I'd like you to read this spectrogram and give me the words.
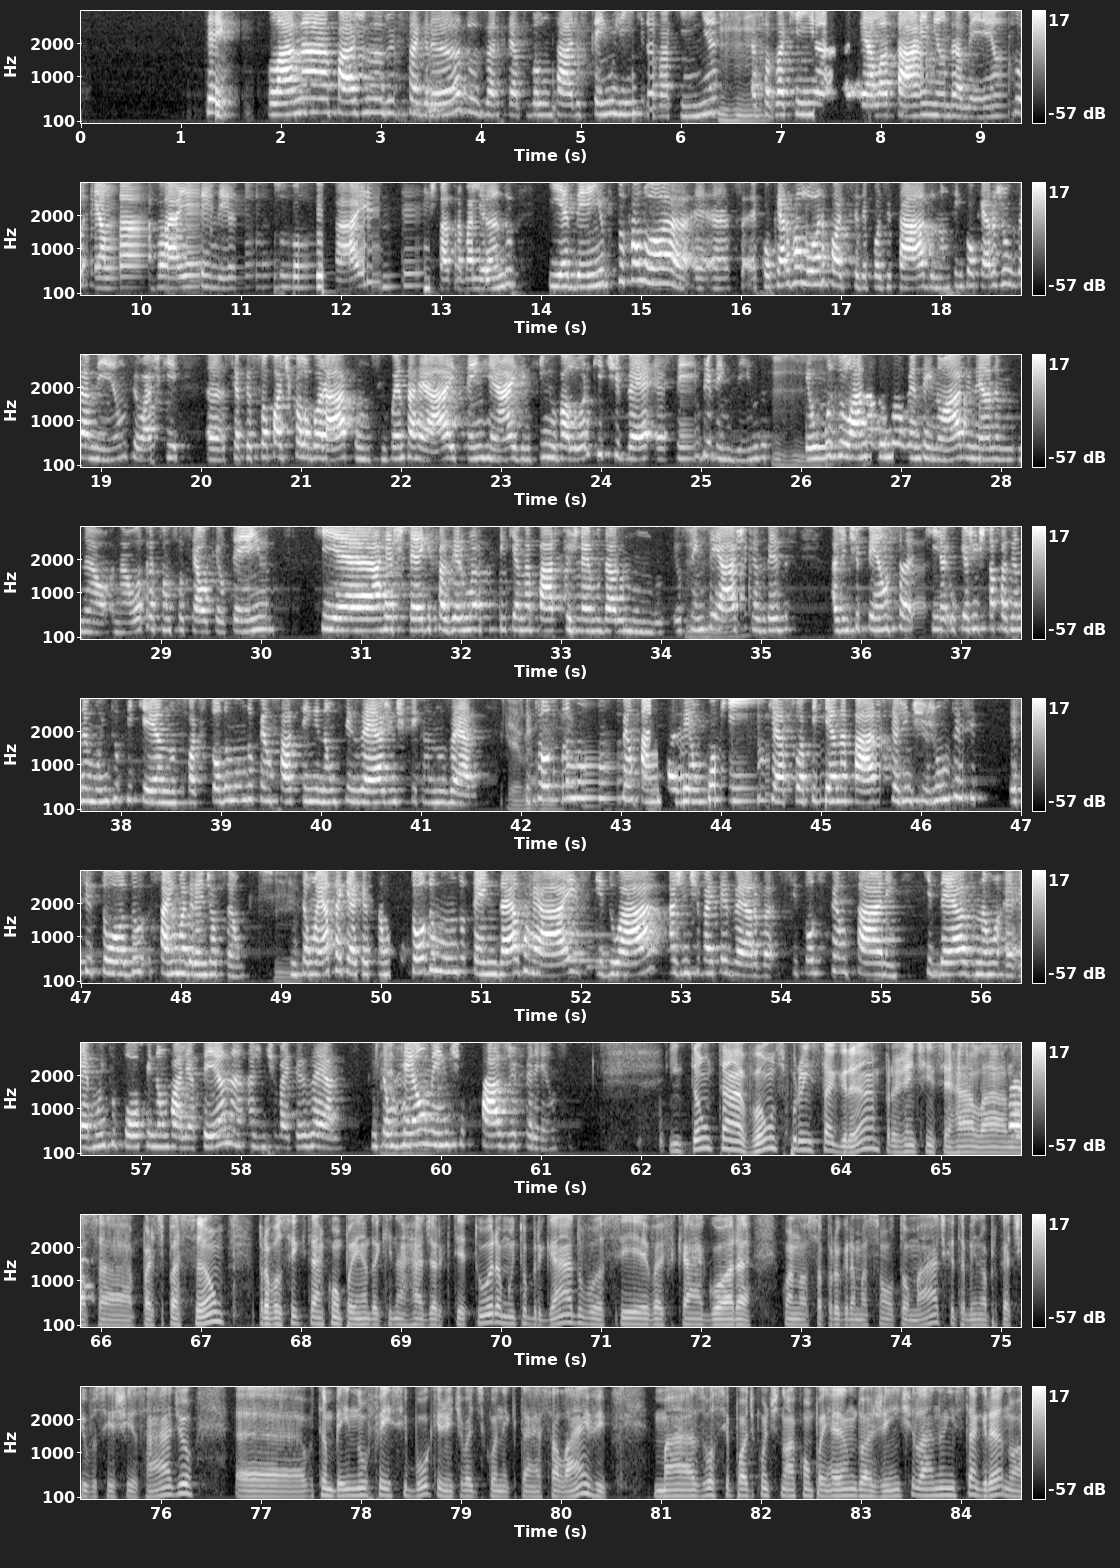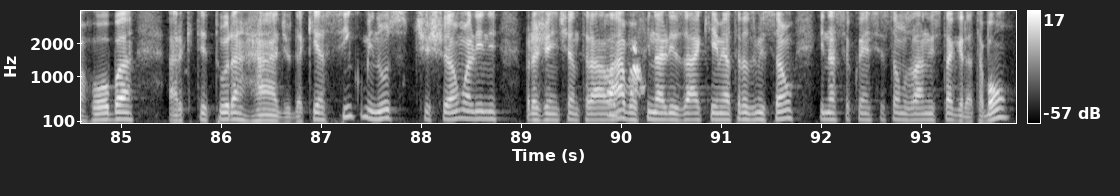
Tem. Lá na página do Instagram dos arquitetos voluntários tem o link da vaquinha. Uhum. Essa vaquinha ela está em andamento, ela vai atender todos os locais que a gente está trabalhando. E é bem o que tu falou, é, é, é, qualquer valor pode ser depositado, não tem qualquer julgamento. Eu acho que uh, se a pessoa pode colaborar com 50 reais, 100 reais, enfim, o valor que tiver é sempre bem-vindo. Uhum. Eu uso lá na 99, né, na, na, na outra ação social que eu tenho, que é a hashtag fazer uma pequena parte já é mudar o mundo. Eu sempre uhum. acho que às vezes a gente pensa que o que a gente está fazendo é muito pequeno, só que se todo mundo pensar assim e não fizer, a gente fica no zero. É se todo mundo pensar em fazer um pouquinho, que é a sua pequena parte, se a gente junta esse, esse todo, sai uma grande ação. Sim. Então, essa que é a questão. Se todo mundo tem 10 reais e doar, a gente vai ter verba. Se todos pensarem que 10 não, é, é muito pouco e não vale a pena, a gente vai ter zero. Então, realmente faz diferença. Então tá, vamos para o Instagram para a gente encerrar lá a nossa participação. Para você que está acompanhando aqui na Rádio Arquitetura, muito obrigado. Você vai ficar agora com a nossa programação automática, também no aplicativo CX Rádio, uh, também no Facebook, a gente vai desconectar essa live, mas você pode continuar acompanhando a gente lá no Instagram, no arroba Arquitetura Rádio. Daqui a cinco minutos te chamo, Aline, para a gente entrar lá. Vou finalizar aqui a minha transmissão e na sequência estamos lá no Instagram, tá bom?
